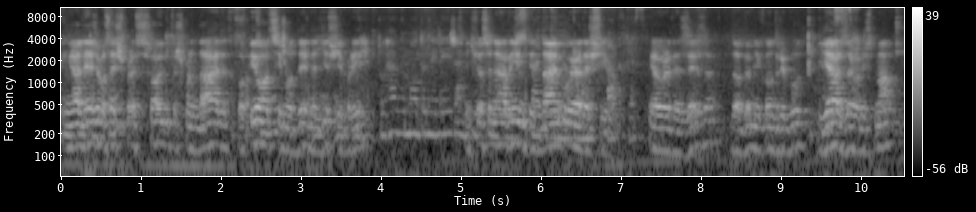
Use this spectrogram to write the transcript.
nga Lezha pastaj shpresojmë të shpërndahet dhe të kopiohet si model në gjithë Shqipërinë. Në qoftë se ne arrijmë t'i ndajmë ujërat e shiut nga ujërat e zeza, do bëjmë një kontribut jashtëzakonisht të madh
